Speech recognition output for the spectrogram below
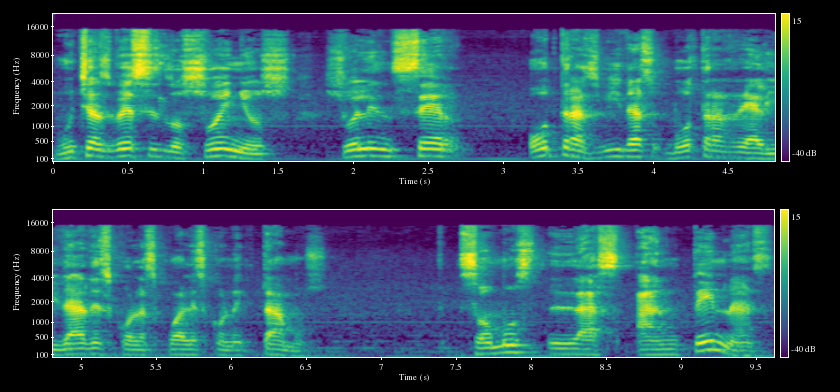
Muchas veces los sueños suelen ser otras vidas u otras realidades con las cuales conectamos. Somos las antenas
